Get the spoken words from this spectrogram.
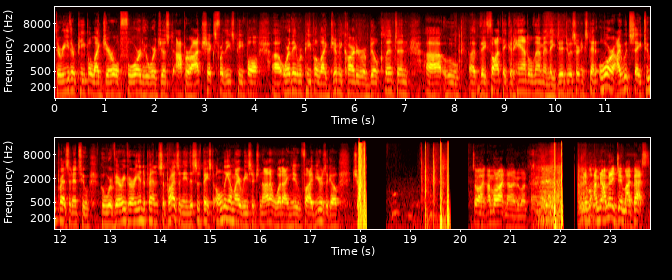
they're either people like Gerald Ford who were just apparatchiks for these people, uh, or they were people like Jimmy Carter or Bill Clinton uh, who uh, they thought they could handle them, and they did to a certain extent. Or I would say two presidents who who were very very independent. Surprisingly, and this is based only on my research, not on what I knew five years ago. John It's all right. I'm all right now, everyone. I'm, I'm, I'm really doing my best.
